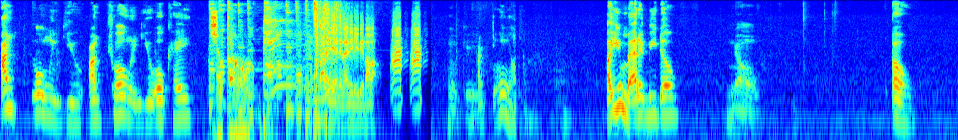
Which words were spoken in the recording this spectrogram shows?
I'm trolling you. I'm trolling you, okay? Okay. Damn. Are you mad at me though? No. Oh.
